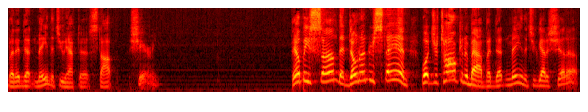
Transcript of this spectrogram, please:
but it doesn't mean that you have to stop sharing. There'll be some that don't understand what you're talking about, but it doesn't mean that you've got to shut up.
